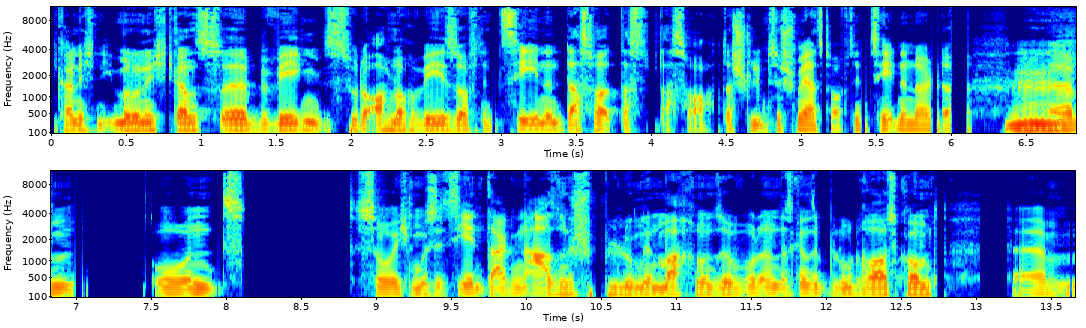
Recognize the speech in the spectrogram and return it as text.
Die kann ich immer noch nicht ganz äh, bewegen. Das tut auch noch weh, so auf den Zähnen. Das war, das, das war auch das schlimmste Schmerz war auf den Zähnen, Alter. Mhm. Ähm, und so, ich muss jetzt jeden Tag Nasenspülungen machen und so, wo dann das ganze Blut rauskommt. Ähm,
